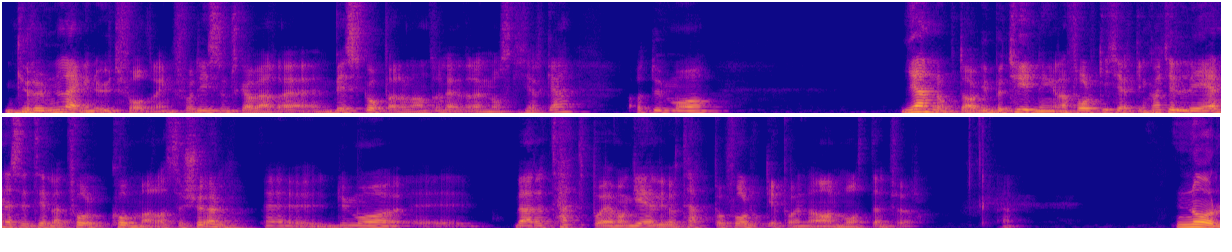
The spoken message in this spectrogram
grunnleggende utfordring for de som skal være biskoper eller andre ledere i Den norske kirke. At du må gjenoppdage betydningen av folkekirken. Kan ikke lene seg til at folk kommer av seg sjøl. Eh, du må eh, være tett på evangeliet og tett på folket på en annen måte enn før. Når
